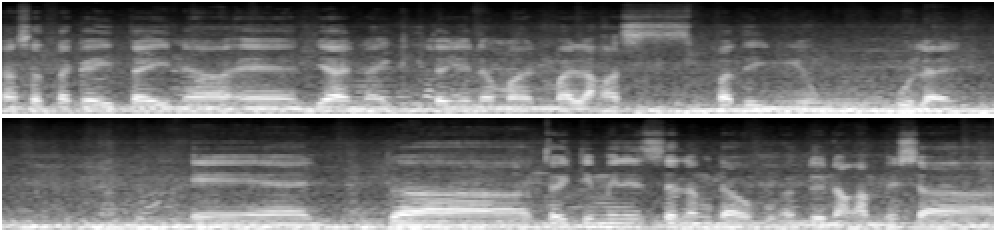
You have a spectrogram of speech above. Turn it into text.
Nasa Tagaytay na and yan, nakikita nyo naman malakas pa din yung ulan. And uh, 30 minutes na lang daw, andun na kami sa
